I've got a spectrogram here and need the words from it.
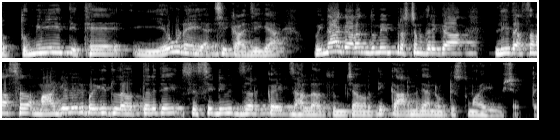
सो तुम्ही तिथे येऊ नये याची काळजी घ्या. विनाकारण तुम्ही प्रश्नपत्रिका लिहित असताना असं मागे जरी बघितलं तरी ते सीसीटीव्ही जर कैद झालं तुमच्यावरती कारण द्या नोटीस तुम्हाला येऊ शकते.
